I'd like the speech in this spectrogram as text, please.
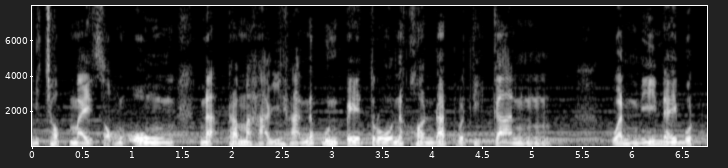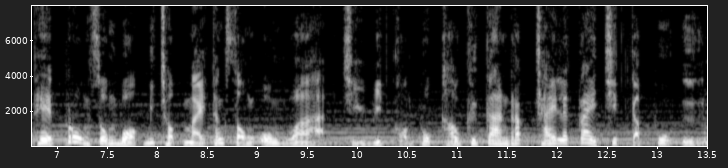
บิชอปใหม่สององค์ ณพระมหาวิหารนักบุญเปโตรนครรัฐวติกันวันนี้ในบทเทศพระองค์ทรงบอกบิชอปใหม่ทั้งสององค์ว่าชีวิตของพวกเขาคือการรับใช้และใกล้ชิดกับผู้อื่น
